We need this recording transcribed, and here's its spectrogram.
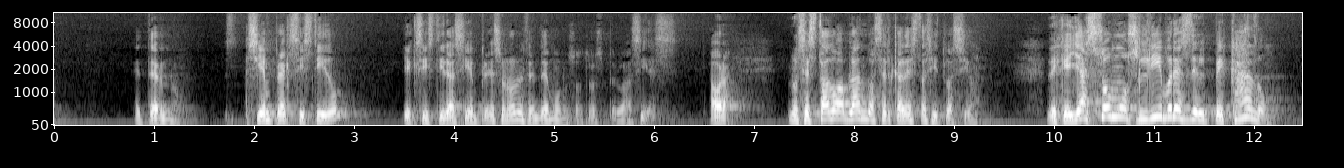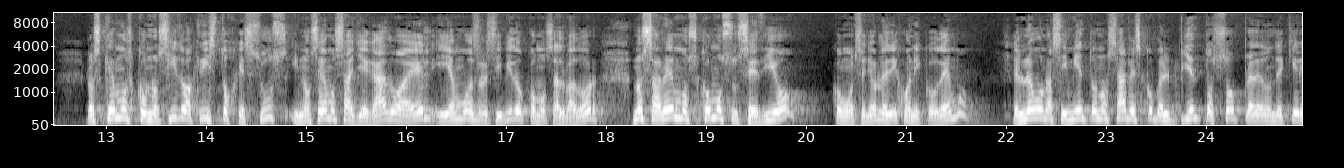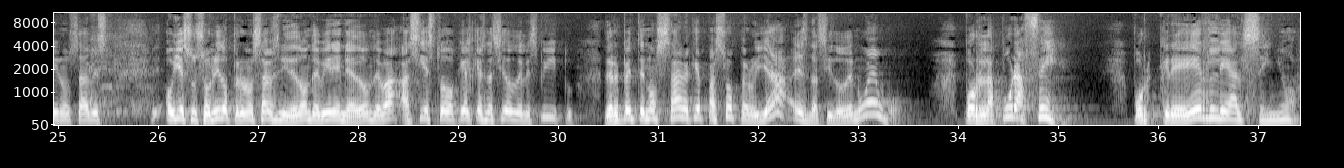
eterno. Siempre ha existido y existirá siempre. Eso no lo entendemos nosotros, pero así es. Ahora, nos he estado hablando acerca de esta situación, de que ya somos libres del pecado. Los que hemos conocido a Cristo Jesús y nos hemos allegado a Él y hemos recibido como Salvador, no sabemos cómo sucedió, como el Señor le dijo a Nicodemo, el nuevo nacimiento no sabes cómo el viento sopla de donde quiere y no sabes, oye su sonido, pero no sabes ni de dónde viene ni de dónde va. Así es todo aquel que es nacido del Espíritu. De repente no sabe qué pasó, pero ya es nacido de nuevo. Por la pura fe, por creerle al Señor,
